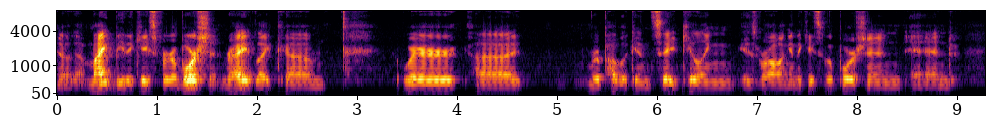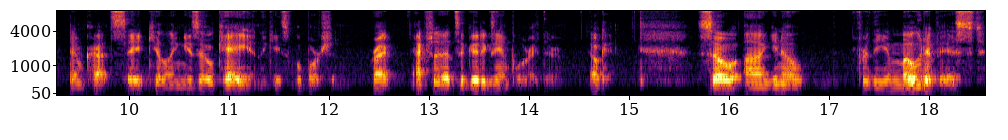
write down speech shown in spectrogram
you know that might be the case for abortion, right? Like um, where uh, Republicans say killing is wrong in the case of abortion, and Democrats say killing is okay in the case of abortion. Right. Actually, that's a good example right there. Okay. So, uh, you know, for the emotivist,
